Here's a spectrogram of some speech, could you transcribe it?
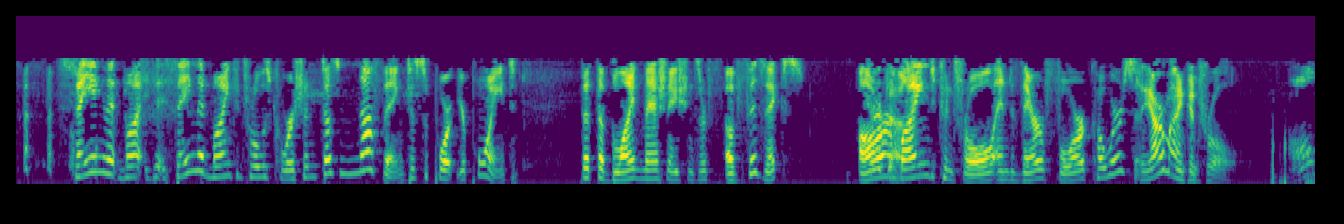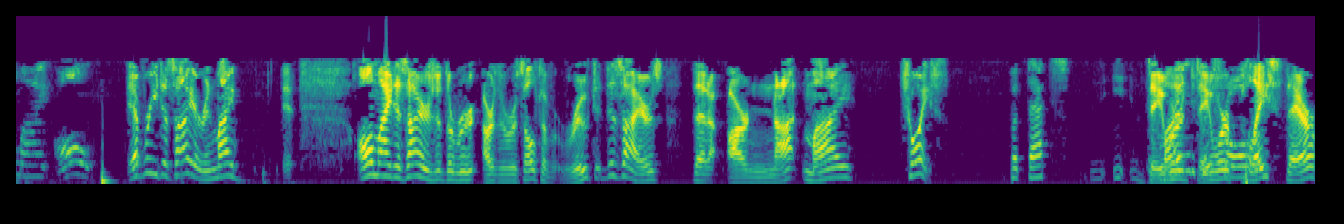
saying that mi- saying that mind control is coercion does nothing to support your point that the blind machinations of, of physics are does. mind control and therefore coercive. They are mind control. All my all every desire in my all my desires are the re- are the result of root desires that are not my choice. But that's They were they were placed there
